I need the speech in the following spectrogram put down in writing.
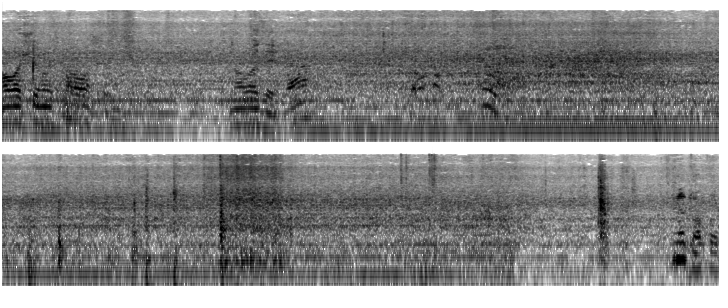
Нова ще не стала. На воді, да? Ну так от.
